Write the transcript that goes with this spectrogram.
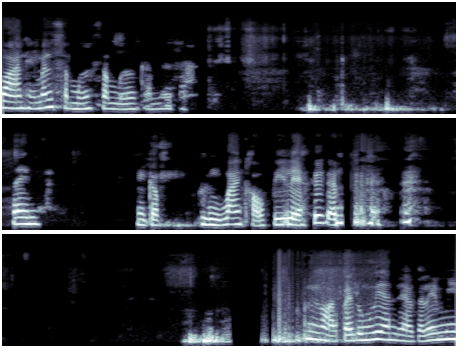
วานให้มันเสมอเสมอกันเลยจ้ะใส่ให้กับพึ่งวานเขาปีแหลกคือกันมันหน่อยไปโรงเรียนแล้วก็เลยมี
